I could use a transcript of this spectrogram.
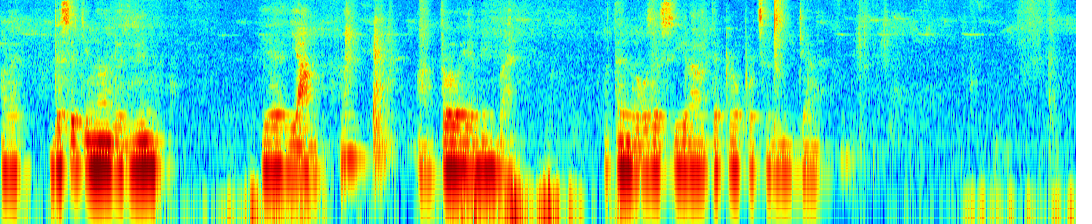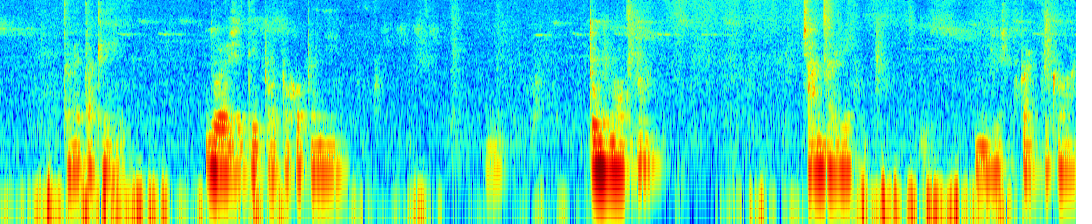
ale desetina ledvin je yang. Hm? A to je mingme. A ten rozesílá teplo po celém těle. To je taky důležitý pro pochopení tumo, čandalí. Můžeš praktikovat.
